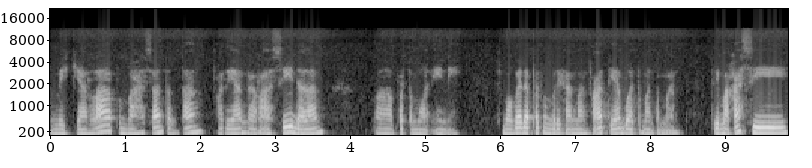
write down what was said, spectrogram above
Demikianlah pembahasan tentang varian relasi dalam uh, pertemuan ini. Semoga dapat memberikan manfaat ya buat teman-teman. Terima kasih.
